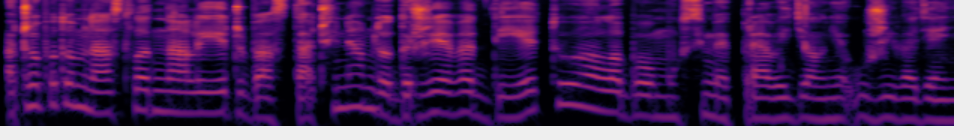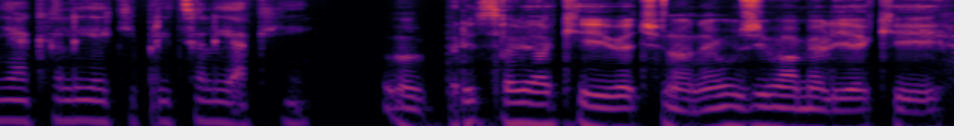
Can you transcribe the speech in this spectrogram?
A čo potom následná liečba? Stačí nám dodržiavať dietu alebo musíme pravidelne užívať aj nejaké lieky pri celiakii? Pri celiakii väčšinou neužívame lieky,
